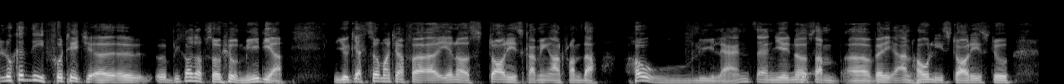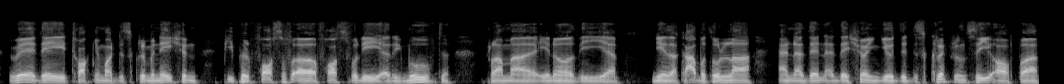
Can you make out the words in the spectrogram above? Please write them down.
look at the footage uh, uh, because of social media. You get so much of, uh, you know, stories coming out from the holy lands. And you know some uh, very unholy stories too where they talking about discrimination people force, uh, forcefully removed from uh, you know the near the Kaabatullah, and uh, then they're showing you the discrepancy of uh,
